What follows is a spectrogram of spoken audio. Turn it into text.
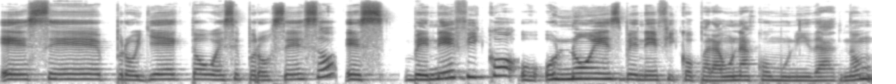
ese proyecto o ese proceso es benéfico o, no es benéfico para una comunidad, ¿no?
